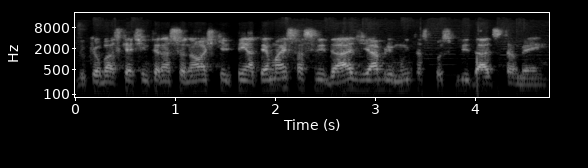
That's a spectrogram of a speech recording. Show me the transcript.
do que o basquete internacional. Acho que ele tem até mais facilidade e abre muitas possibilidades também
